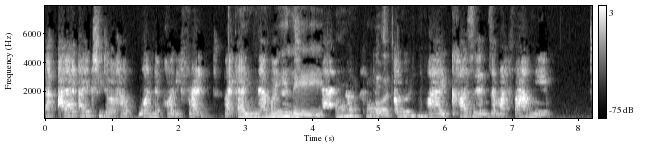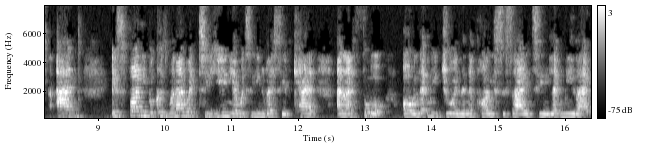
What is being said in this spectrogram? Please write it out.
I, I actually don't have one Nepali friend. Like I Oh, never really? Yeah, Oh my God. Only my cousins and my family, and it's funny because when I went to uni, I went to the University of Kent, and I thought, oh, let me join the Nepali society. Let me like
